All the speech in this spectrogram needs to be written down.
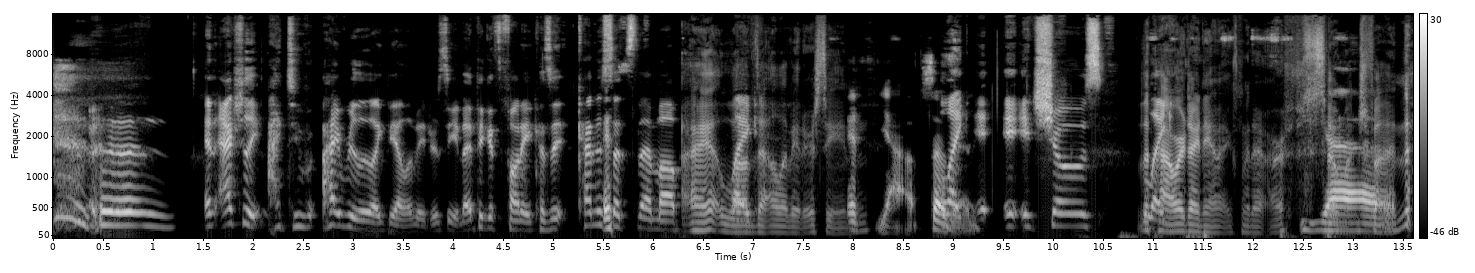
Uh, And actually, I do. I really like the elevator scene. I think it's funny because it kind of sets them up. I love Like- the elevator scene. it's yeah, so like it, it, it shows the like- power dynamics in it are so Yeah. much fun.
